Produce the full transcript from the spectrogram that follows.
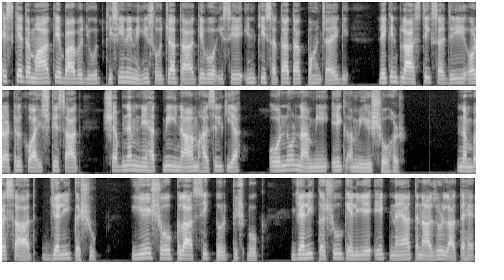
इसके दिमाग के बावजूद किसी ने नहीं सोचा था कि वो इसे इनकी सतह तक पहुँचाएगी, लेकिन प्लास्टिक सर्जरी और अटल ख्वाहिश के साथ शबनम ने हतमी इनाम हासिल किया। ओनो नामी एक अमीर शोहर। नंबर सात जली कशु ये शो क्लासिक तुर्किश बुक जली कशु के लिए एक नया तनाजुर लाता है।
